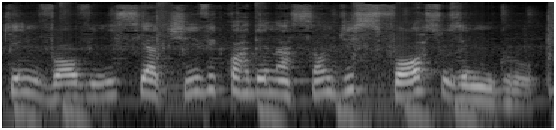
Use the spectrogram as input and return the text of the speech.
que envolve iniciativa e coordenação de esforços em um grupo,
